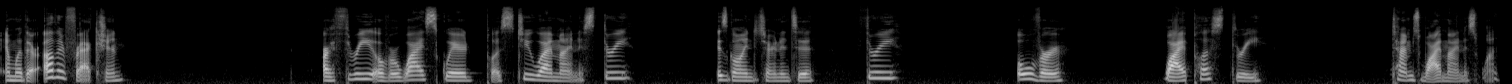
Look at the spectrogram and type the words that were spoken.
And with our other fraction, our 3 over y squared plus 2y minus 3 is going to turn into 3 over y plus 3 times y minus 1.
